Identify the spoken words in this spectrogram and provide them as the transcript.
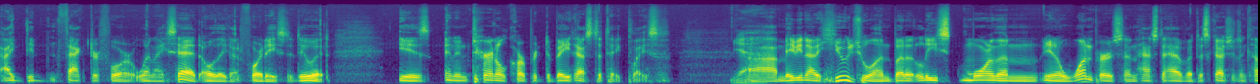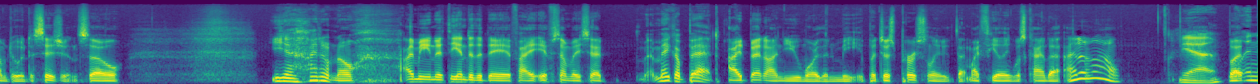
I didn't factor for when I said, oh, they got four days to do it, is an internal corporate debate has to take place. yeah, Uh, maybe not a huge one, but at least more than you know, one person has to have a discussion and come to a decision. So, yeah, I don't know. I mean, at the end of the day, if I if somebody said make a bet, I'd bet on you more than me. But just personally, that my feeling was kind of I don't know. Yeah, But- well,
